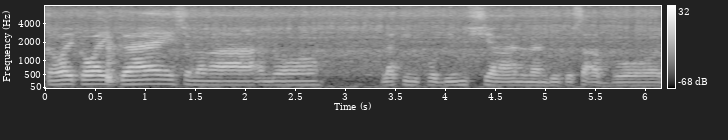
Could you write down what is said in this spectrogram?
Kaway-kaway guys, yung mga ano, laking probinsya na nandito sa abroad.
